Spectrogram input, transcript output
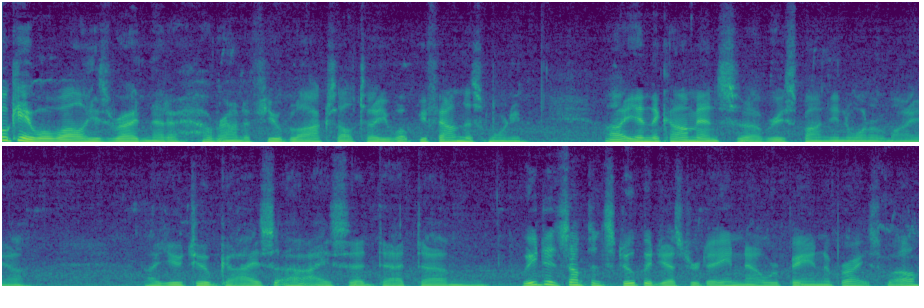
Okay, well, while he's riding a, around a few blocks, I'll tell you what we found this morning. Uh, in the comments, uh, responding to one of my uh, uh, YouTube guys, uh, I said that um, we did something stupid yesterday and now we're paying the price. Well,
